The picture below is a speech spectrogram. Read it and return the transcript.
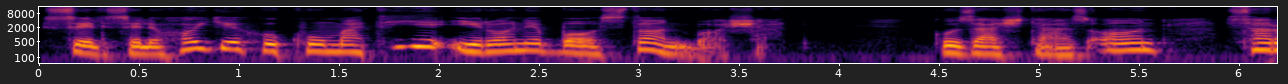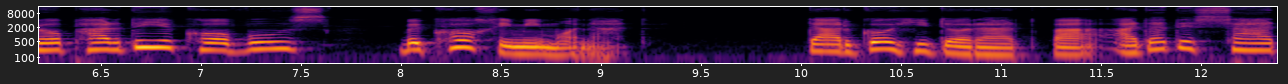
سلسله های حکومتی ایران باستان باشد. گذشته از آن سراپرده کابوس به کاخی میماند. درگاهی دارد و عدد صد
